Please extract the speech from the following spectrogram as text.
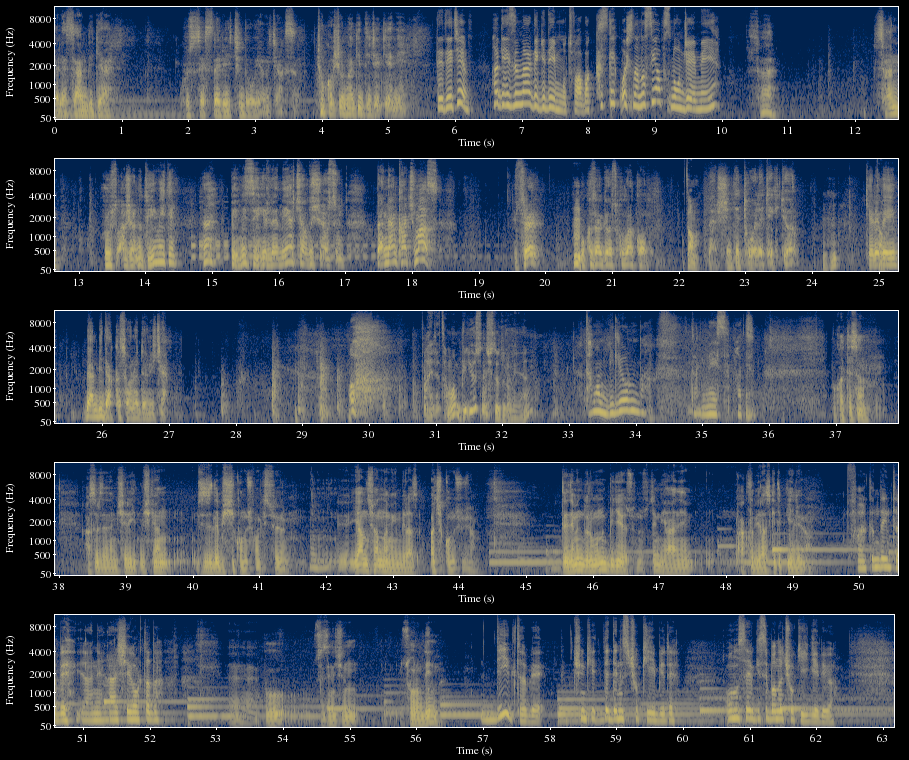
Hele sen bir gel. Kuş sesleri içinde uyanacaksın. Çok hoşuna gidecek eminim. Dedeciğim hadi izin ver de gideyim mutfağa. Bak kız tek başına nasıl yapsın onca yemeği? Sen, sen Rus ajanı değil miydin? Ha? Beni zehirlemeye çalışıyorsun. Benden kaçmaz. Hüsrev, bu kıza göz kulak ol. Tamam. Ben şimdi tuvalete gidiyorum. Kelebeğim, ben bir dakika sonra döneceğim. Ayla tamam biliyorsun işte durumu ya. Tamam biliyorum da. Tamam neyse hadi. Mukaddes Hanım, hazır dedem içeri gitmişken sizinle bir şey konuşmak istiyorum. Ee, yanlış anlamayın, biraz açık konuşacağım. Dedemin durumunu biliyorsunuz değil mi? Yani aklı biraz gidip geliyor. Farkındayım tabii. Yani her şey ortada. Bu sizin için sorun değil mi? Değil tabii. Çünkü dedeniz çok iyi biri. Onun sevgisi bana çok iyi geliyor.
